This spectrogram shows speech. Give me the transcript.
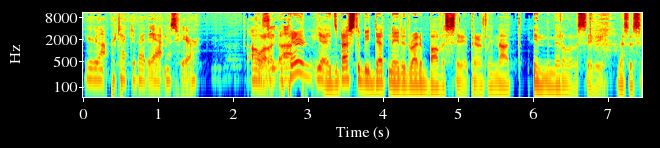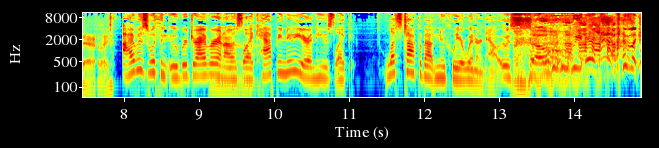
you're not protected by the atmosphere. Oh, up. apparently, yeah, it's best to be detonated right above a city. Apparently, not in the middle of a city necessarily. I was with an Uber driver and I was like, "Happy New Year," and he was like. Let's talk about nuclear winter now. It was so weird. I was like,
